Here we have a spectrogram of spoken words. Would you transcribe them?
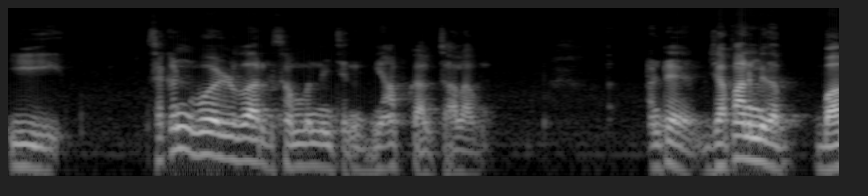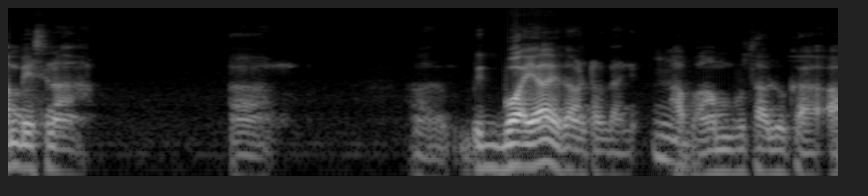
ఈ సెకండ్ వరల్డ్ వార్కి సంబంధించిన జ్ఞాపకాలు చాలా అంటే జపాన్ మీద బాంబు వేసిన ఆ, ఆ, బిగ్ బాయా ఏదో అంటారు దాన్ని. ఆ బాంబు తాలూకా ఆ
